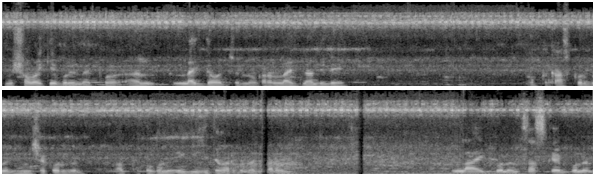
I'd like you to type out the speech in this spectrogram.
আমি সবাইকে বলি লাইক লাইক দেওয়ার জন্য। কারণ লাইক না দিলে আপনি কাজ করবেন, হিংসা করবেন, আপনি কখনো এগিয়ে যেতে পারবেন না। কারণ লাইক বলেন সাবস্ক্রাইব বলেন,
